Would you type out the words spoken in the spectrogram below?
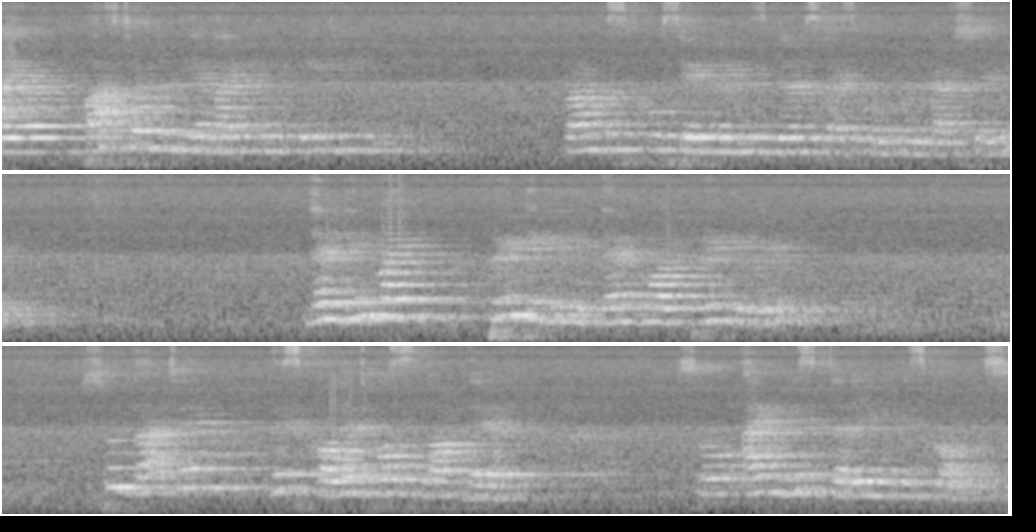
I passed out in the year 1980 Vamos conselhar os meus pais com o Then in my pre-degree, then called pre-degree, so that time this college was not there. So I missed studying this college.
